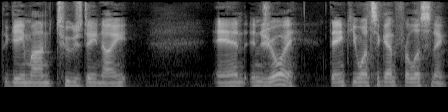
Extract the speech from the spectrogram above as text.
the game on Tuesday night and enjoy. Thank you once again for listening.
